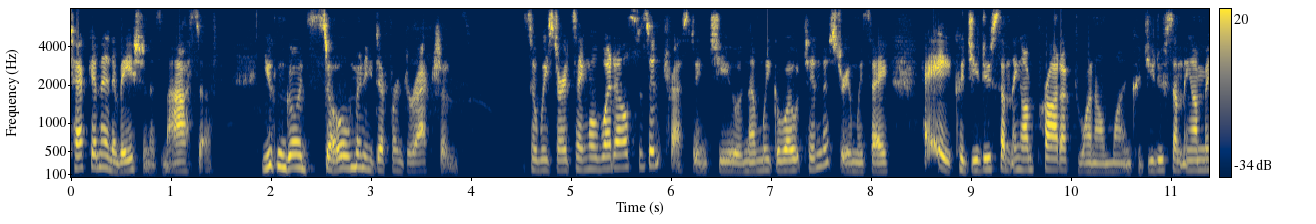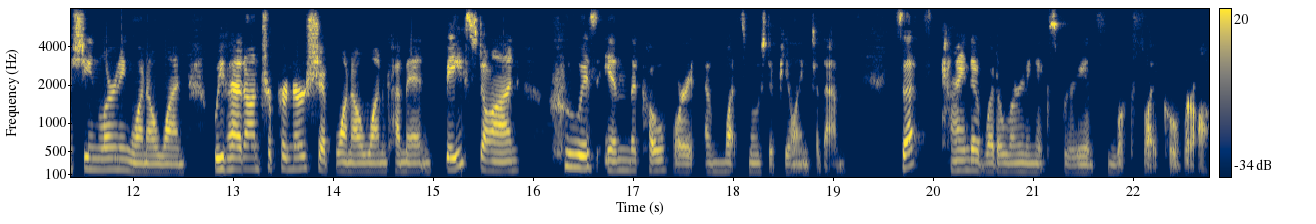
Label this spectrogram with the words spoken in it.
Tech and innovation is massive. You can go in so many different directions so we start saying, well, what else is interesting to you? And then we go out to industry and we say, hey, could you do something on product 101? Could you do something on machine learning 101? We've had entrepreneurship 101 come in based on who is in the cohort and what's most appealing to them. So that's kind of what a learning experience looks like overall.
